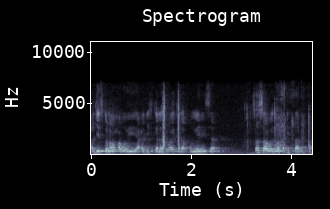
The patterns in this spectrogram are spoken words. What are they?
xadiiskuna waxa weeye xadiis kale riwaayo kale quweynaysa saas aawood waa xadiis haabita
